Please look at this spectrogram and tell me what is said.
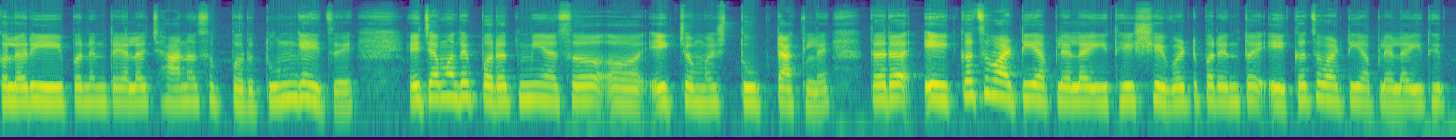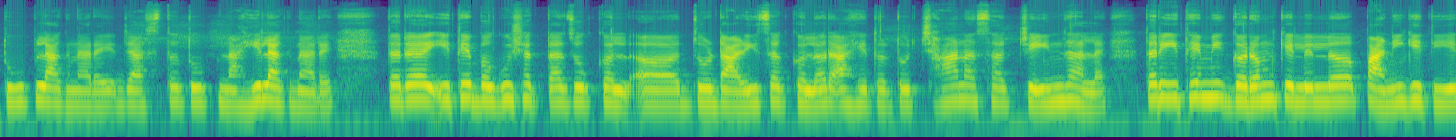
कलर येईपर्यंत याला छान असं परतून घ्यायचं आहे याच्यामध्ये परत मी असं एक चम्मच तूप टाकलं आहे तर एकच वाटी आपल्याला इथे शेवटपर्यंत एकच वाटी आपल्याला इथे तूप लागणार आहे. जास्त तूप नाही लागणार आहे. तर इथे बघू शकता जो कल जो डाळीचा कलर आहे तर तो छान असा चेंज झाला आहे तर इथे मी गरम केलेलं पाणी घेते आहे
